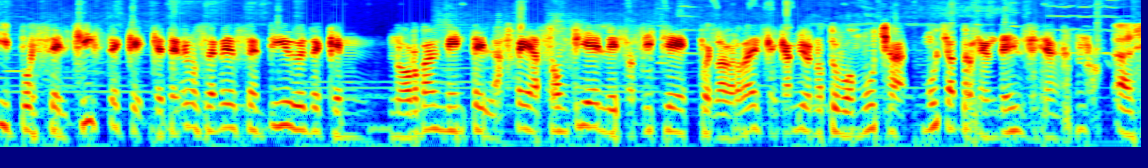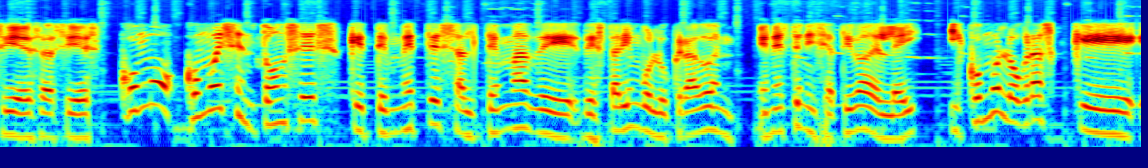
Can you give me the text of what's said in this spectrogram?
Y pues el chiste que, que tenemos en ese sentido es de que normalmente las feas son fieles, así que pues la verdad es que el cambio no tuvo mucha mucha trascendencia, ¿no? Así es, así es. ¿Cómo, cómo es entonces que te metes al tema de, de estar involucrado en, en esta iniciativa de ley? ¿Y cómo logras que,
